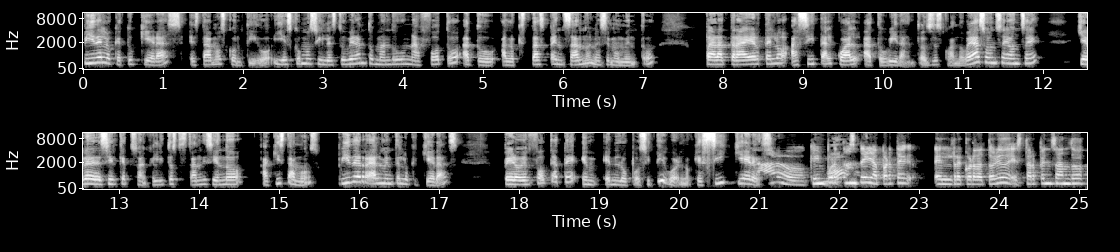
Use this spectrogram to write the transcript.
pide lo que tú quieras, estamos contigo y es como si le estuvieran tomando una foto a, tu, a lo que estás pensando en ese momento para traértelo así tal cual a tu vida. Entonces, cuando veas 1111, quiere decir que tus angelitos te están diciendo, aquí estamos, pide realmente lo que quieras, pero enfócate en, lo positivo, en lo que sí quieres. Claro, qué importante y aparte el recordatorio de estar pensando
